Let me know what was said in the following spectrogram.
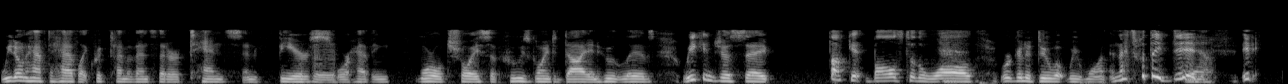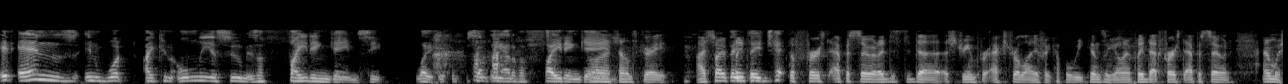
we don't have to have like quick time events that are tense and fierce Mhm. or having moral choice of who's going to die and who lives. We can just say, "Fuck it, balls to the wall. We're going to do what we want," and that's what they did. Yeah. It it ends in what I can only assume is a fighting game sequence, like something out of a fighting game. Oh, that sounds great. I so I They- played they the, te- the first episode. I just did a, a stream for Extra Life a couple weekends ago, and I played that first episode and was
